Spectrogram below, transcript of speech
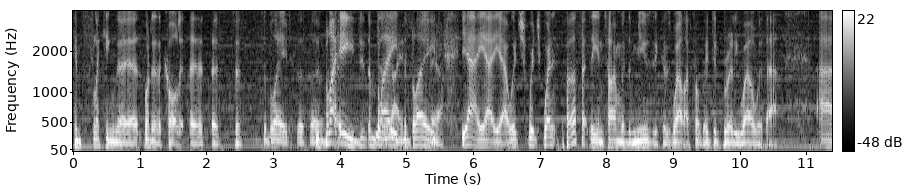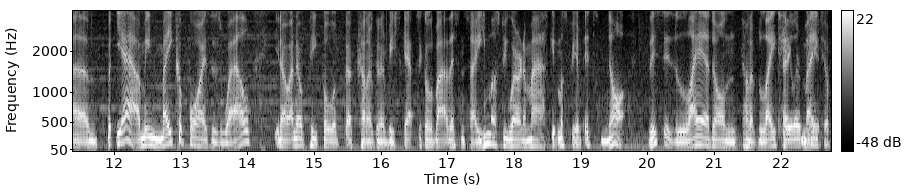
him flicking the, what do they call it, the the, the The blade. The, the, the blade, the blade, knife. the blade. Yeah. Yeah. yeah, yeah, Which which went perfectly in time with the music as well. I thought they did really well with that. Um, but yeah, I mean, makeup wise as well. You know, I know people are, are kind of going to be skeptical about this and say he must be wearing a mask. It must be. A, it's not. This is layered on kind of latex Tailor-made. makeup.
